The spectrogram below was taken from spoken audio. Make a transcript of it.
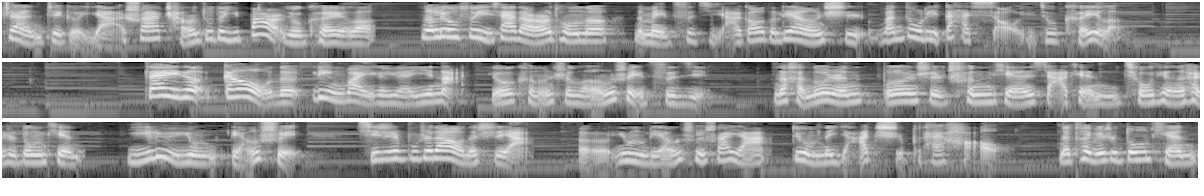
占这个牙刷长度的一半儿就可以了。那六岁以下的儿童呢，那每次挤牙膏的量是豌豆粒大小也就可以了。再一个干呕的另外一个原因呐，有可能是冷水刺激。那很多人不论是春天、夏天、秋天还是冬天，一律用凉水。其实不知道的是呀，呃，用凉水刷牙对我们的牙齿不太好。那特别是冬天，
